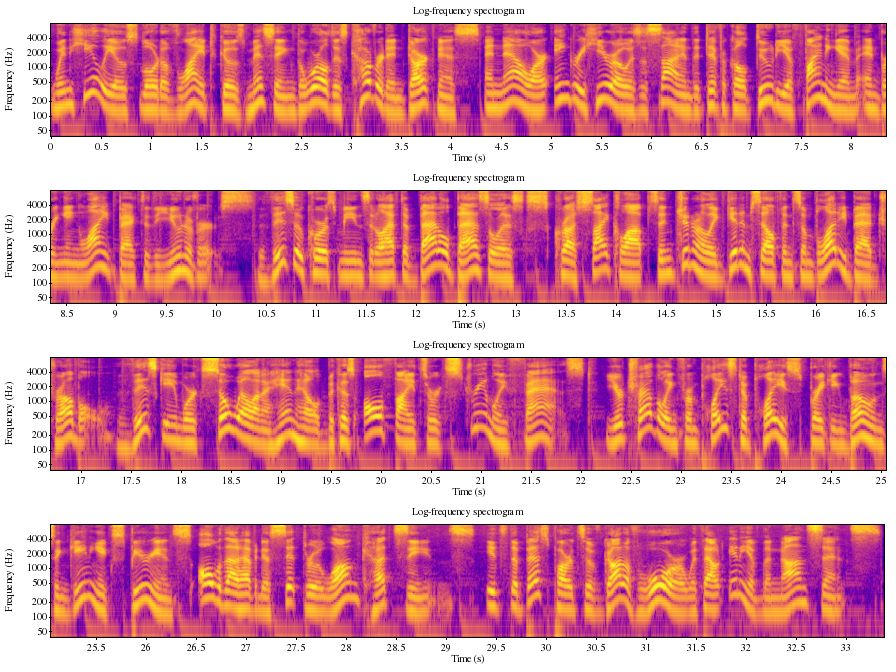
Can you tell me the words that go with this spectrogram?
When Helios, Lord of Light, goes missing, the world is covered in darkness, and now our angry hero is assigned the difficult duty of finding him and bringing light back to the universe. This of course means that he'll have to battle basilisks, crush cyclops, and generally get himself in some bloody bad trouble. This game works so well on a handheld because all fights are extremely fast. You're traveling from place to place, breaking bones and gaining experience, all without having to sit through long cutscenes. It's the best parts of God of War without any of the nonsense.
